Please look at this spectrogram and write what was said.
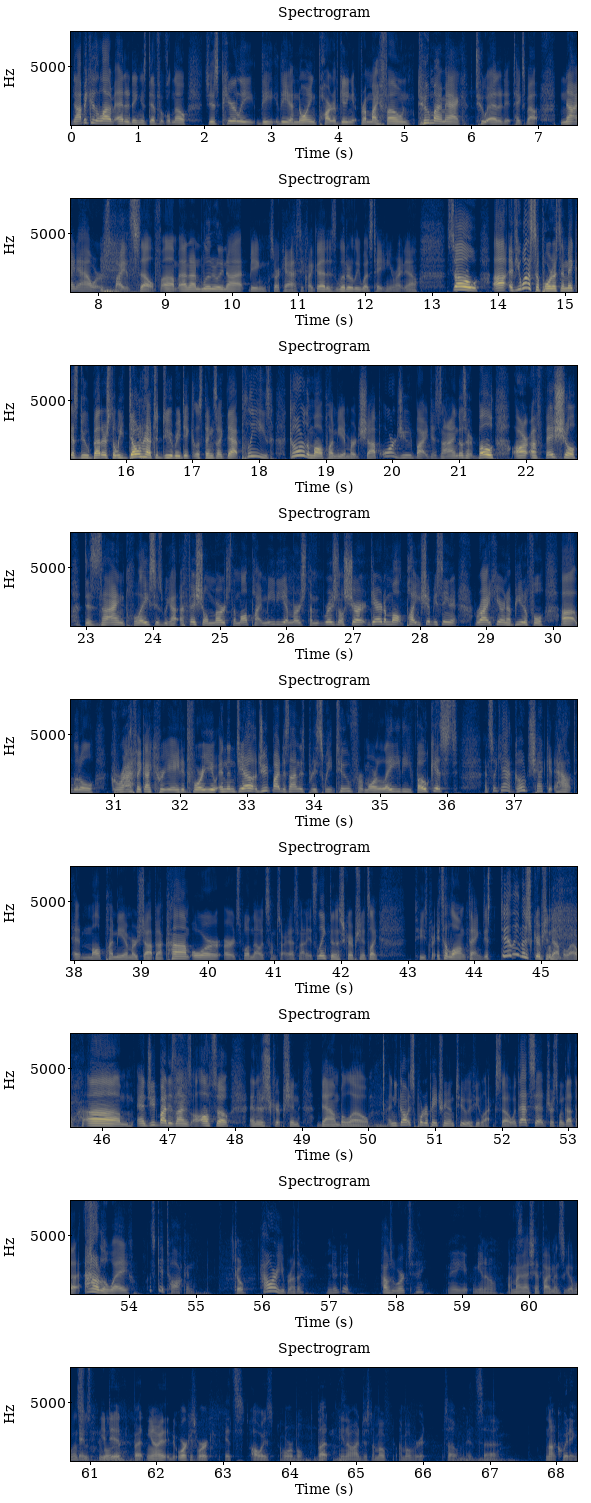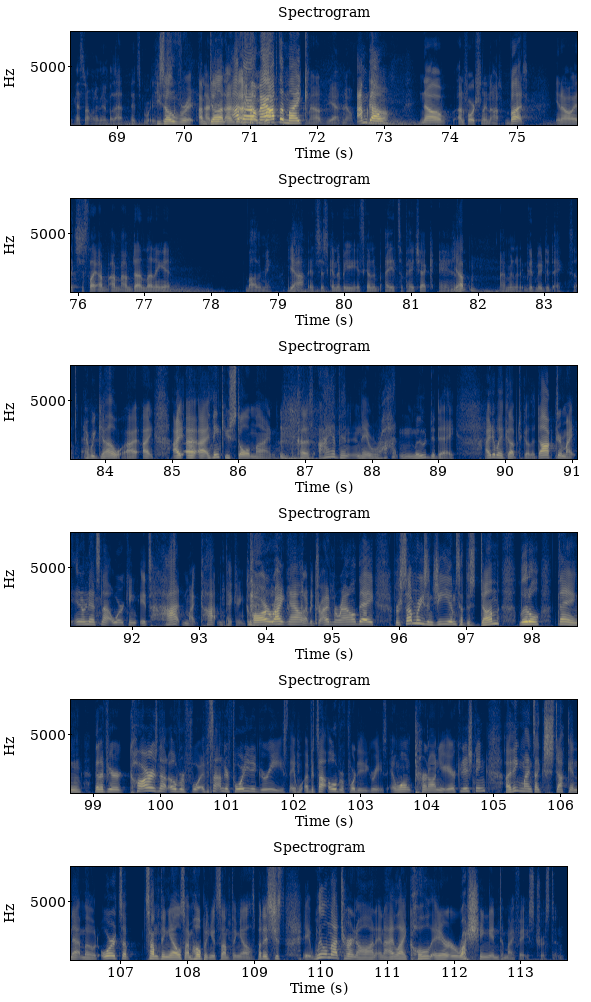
not because a lot of editing is difficult, no, just purely the the annoying part of getting it from my phone to my Mac to edit it takes about nine hours by itself. Um, and I'm literally not being sarcastic. Like that is literally what's taking it right now. So uh, if you want to support us and make us do better, so we don't have to do ridiculous things like that, please go to the Multiply Media Merch Shop or Jude by Design. Those are both our official design places. We got official merch, the Multiply Media merch, the original shirt, Dare to Multiply. You should be seeing it right here in a beautiful uh, little graphic I created for you. And then Ju- Jude by Design is pretty sweet too for more lady focused. And so yeah, go check it out at multiplymedia.merch.com or or it's well no, it's I'm sorry, that's not it. It's linked in the description. It's like Teespring. It's a long thing. Just do it in the description down below. Um, and Jude by Design is also in the description down below. And you can always support our Patreon too if you like. So with that said, Tristan, got that out of the way. Let's get talking. Cool. How are you, brother? You did good. How's was work today? Hey, you, you know, I might have actually have five minutes ago. But let's it- just you did, it. but you know, it, work is work. It's always horrible, but you know, I just I'm over I'm over it. So it's uh, not quitting. That's not what I meant by that. It's more. it's He's just- over it. I'm, I'm done. just- I'm, I'm done. out. I'm Drop out. the mic. I'm out. Yeah, no. I'm no. gone. No, unfortunately not. But you know, it's just like I'm I'm I'm done letting it bother me. Yeah. It's just gonna be. It's gonna. It's a paycheck, and Yep. I'm in a good mood today. So There we go. I, I, I, I I think you stole mine because I have been in a rotten mood today. I had to wake up to go to the doctor. My internet's not working. It's hot in my cotton picking car right now, and I've been driving around all day. For some reason, GMs have this dumb little thing that if your car is not over four, if it's not under 40 degrees, they, if it's not over 40 degrees, it won't turn on your air conditioning. I think mine's like stuck in that mode, or it's a something else. I'm hoping it's something else, but it's just it will not turn on, and I like cold air rushing into my face, Tristan.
